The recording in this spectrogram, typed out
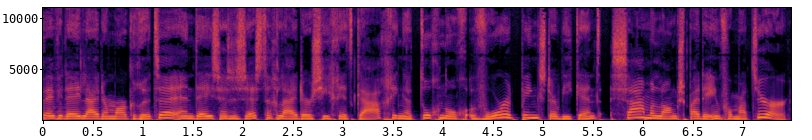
VVD-leider Mark Rutte en D66-leider Sigrid Kaag gingen toch nog voor het Pinksterweekend samen langs bij de informateur.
